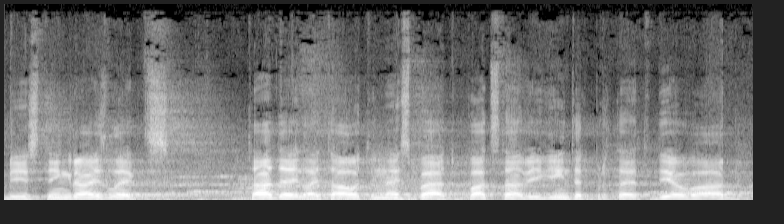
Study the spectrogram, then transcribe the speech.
Bija stingri aizliegts tādēļ, lai tauta nespētu patstāvīgi interpretēt Dieva vārdu.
